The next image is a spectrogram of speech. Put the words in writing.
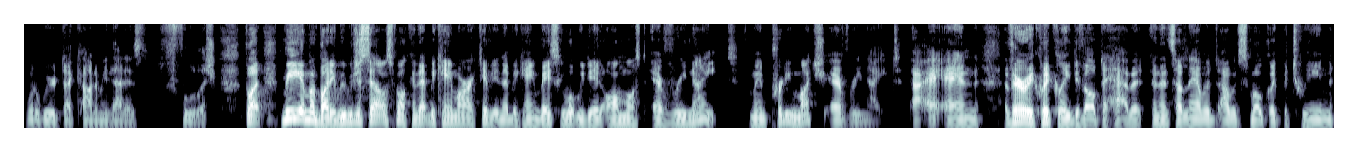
What a weird dichotomy that is. Foolish. But me and my buddy, we would just sit out and smoke, and that became our activity. And that became basically what we did almost every night. I mean, pretty much every night. I, and very quickly developed a habit. And then suddenly I would I would smoke like between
